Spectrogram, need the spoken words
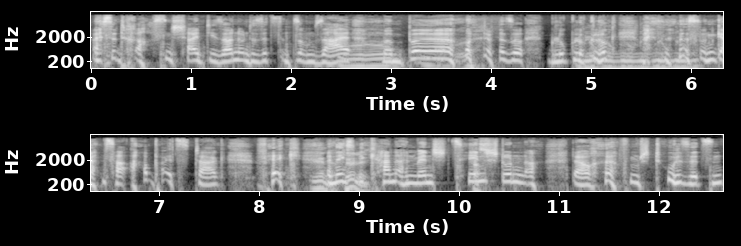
weißt du, draußen scheint die Sonne und du sitzt in so einem Saal. Und immer so gluck, gluck, gluck. Gluck, Das ist so ein ganzer Arbeitstag weg. Ja, und denkst, wie kann ein Mensch zehn Das- Stunden da auf dem Stuhl sitzen?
